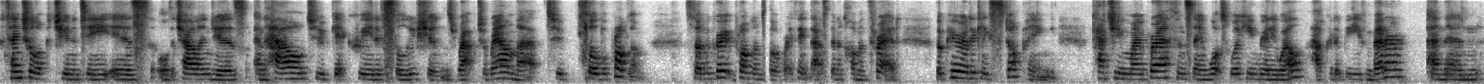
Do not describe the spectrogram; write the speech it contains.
potential opportunity is or the challenge is and how to get creative solutions wrapped around that to solve a problem. So I'm a great problem solver. I think that's been a common thread. but periodically stopping, catching my breath and saying what's working really well, how could it be even better, and then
